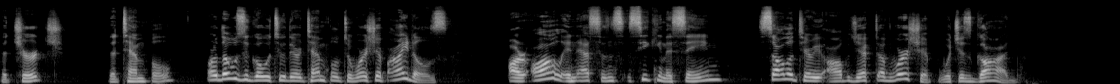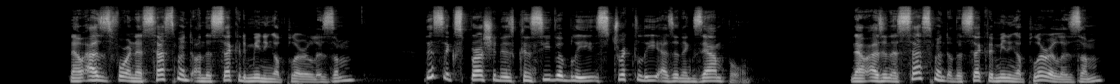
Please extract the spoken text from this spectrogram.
the church, the temple, or those who go to their temple to worship idols are all in essence seeking the same solitary object of worship, which is God. Now, as for an assessment on the second meaning of pluralism, this expression is conceivably strictly as an example. Now, as an assessment of the second meaning of pluralism,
